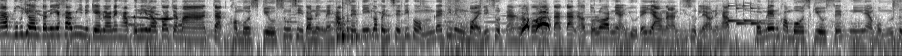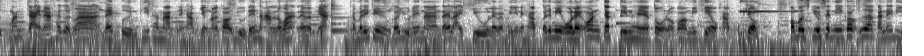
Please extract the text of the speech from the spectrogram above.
ครับคุณผู้ชมตอนนี้ก็เข้ามาอยู่ในเกมแล้วนะครับวันนี้เราก็จะมาจัดคอมโบสกิลสู้4ต่อ1นะครับเซตนี้ก็เป็นเซตที่ผมได้ที่ 1 บ่อยที่สุดนะแล้วก็อัตราการเอาตัวรอดเนี่ยอยู่ได้ยาวนานที่สุดแล้วนะครับผมเล่นคอมโบสกิลเซตนี้เนี่ยผมรู้สึกมั่นใจนะ ถ้าเกิดว่าได้ปืนที่ถนัดนะครับอย่างน้อยก็อยู่ได้นานแล้ววะอะไรแบบเนี้ยถ้าไม่ได้ที่หนึ่งก็อยู่ได้นานได้หลายคิวอะไรแบบนี้นะครับก็จะมีโอไลออนจัสตินไฮยาโตะแล้วก็มิเกลครับคุณผู้ชมคอมโบสกิลเซตนี้ก็เอื้อกันได้ดี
